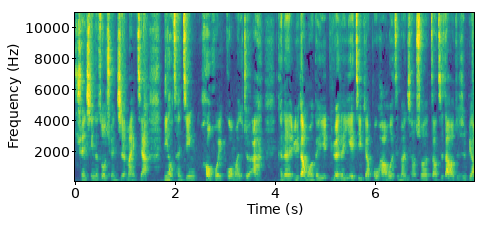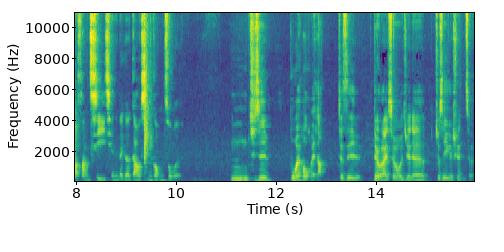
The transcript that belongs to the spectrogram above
全新的做全职的卖家，你有曾经后悔过吗？就觉得啊，可能遇到某个月月的业绩比较不好，或者怎么样，你想说早知道就是不要放弃以前的那个高薪工作了。嗯，其实不会后悔啦，就是对我来说，我觉得就是一个选择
